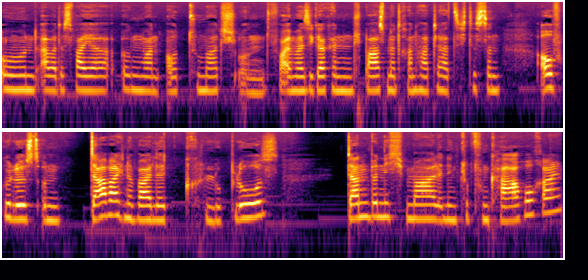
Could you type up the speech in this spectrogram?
Und aber das war ja irgendwann out too much. Und vor allem, weil sie gar keinen Spaß mehr dran hatte, hat sich das dann aufgelöst. Und da war ich eine Weile clublos. Dann bin ich mal in den Club von Caro rein.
